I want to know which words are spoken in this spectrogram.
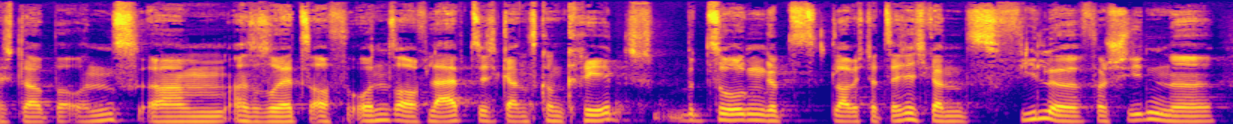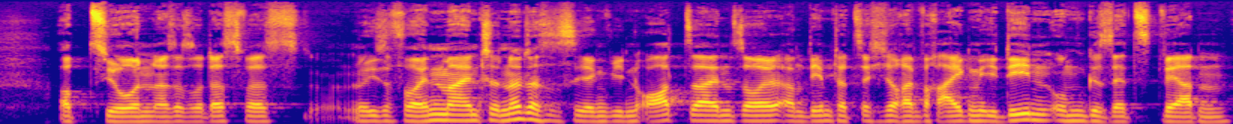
Ich glaube, bei uns, ähm, also so jetzt auf uns, auf Leipzig ganz konkret bezogen, gibt es, glaube ich, tatsächlich ganz viele verschiedene Optionen. Also so das, was Luise vorhin meinte, ne, dass es irgendwie ein Ort sein soll, an dem tatsächlich auch einfach eigene Ideen umgesetzt werden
